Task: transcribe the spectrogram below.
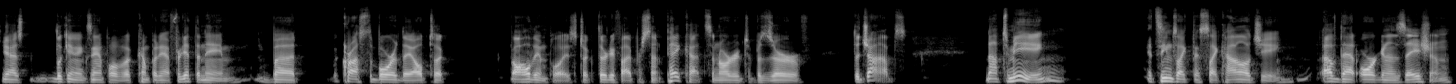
You know, I was looking at an example of a company, I forget the name, but across the board, they all took, all the employees took 35% pay cuts in order to preserve the jobs. Now, to me, it seems like the psychology of that organization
